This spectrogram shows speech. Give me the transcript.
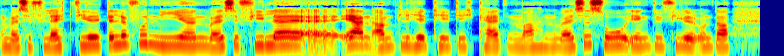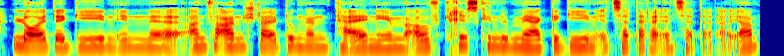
weil sie vielleicht viel telefonieren, weil sie viele äh, ehrenamtliche Tätigkeiten machen, weil sie so irgendwie viel unter Leute gehen, in äh, an Veranstaltungen teilnehmen, auf Christkindlmärkte gehen, etc. etc. Ja,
